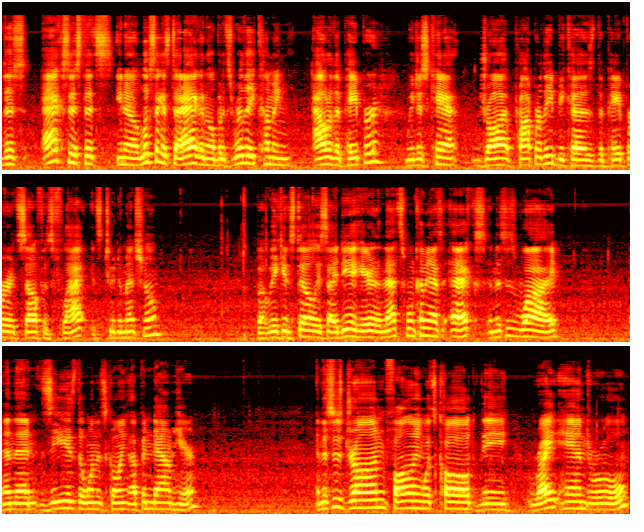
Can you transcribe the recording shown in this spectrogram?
this axis that's, you know, looks like it's diagonal, but it's really coming out of the paper. We just can't draw it properly because the paper itself is flat. It's two-dimensional. But we can still at least idea here, and that's one coming out as x, and this is y, and then z is the one that's going up and down here. And this is drawn following what's called the right-hand rule,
